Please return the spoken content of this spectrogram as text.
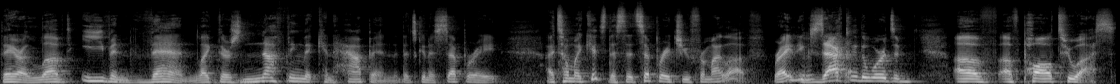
they are loved even then. Like there's nothing that can happen that's going to separate. I tell my kids this that separates you from my love, right? Mm-hmm. Exactly the words of, of, of Paul to us.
